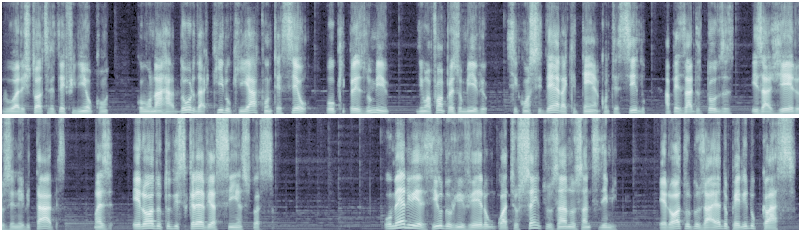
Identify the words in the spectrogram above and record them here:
o Aristóteles definiu como, como narrador daquilo que aconteceu ou que presume, de uma forma presumível, se considera que tenha acontecido, apesar de todos os exageros inevitáveis, mas Heródoto descreve assim a situação. Homero e Exildo viveram 400 anos antes de mim. Heródoto já é do período clássico,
